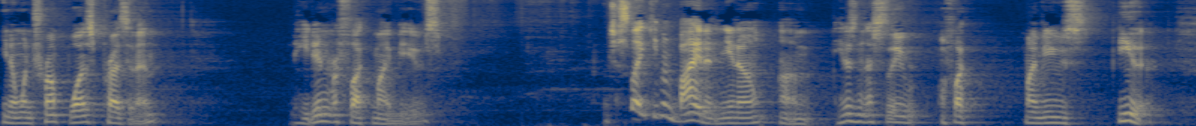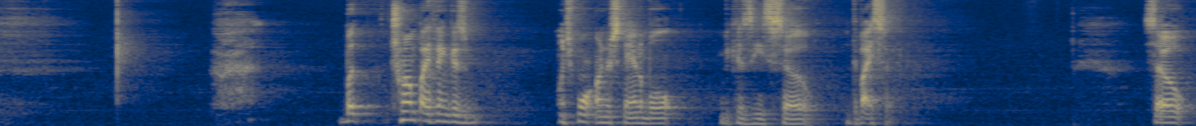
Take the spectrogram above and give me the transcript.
you know, when Trump was president, he didn't reflect my views. Just like even Biden, you know, um, he doesn't necessarily reflect my views either. But Trump, I think, is much more understandable because he's so divisive. So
